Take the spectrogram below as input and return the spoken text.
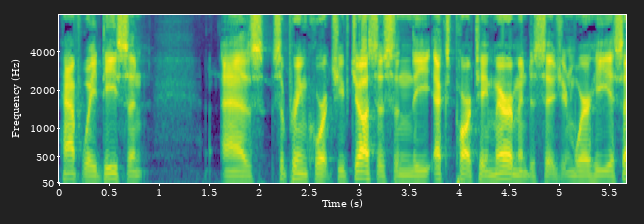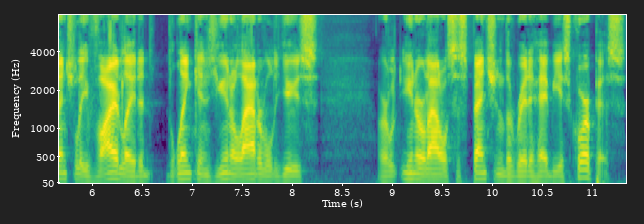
halfway decent as Supreme Court Chief Justice in the ex parte Merryman decision, where he essentially violated Lincoln's unilateral use or unilateral suspension of the writ of habeas corpus.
